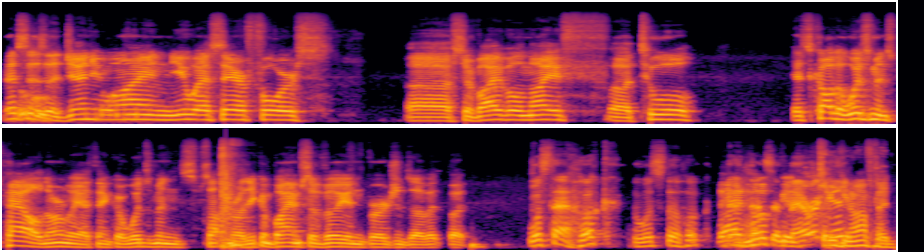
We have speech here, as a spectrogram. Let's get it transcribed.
This is a genuine U.S. Air Force uh, survival knife uh, tool. It's called a Woodsman's Pal normally, I think, or Woodsman's something or other. You can buy them civilian versions of it, but What's that hook? What's the hook? That That's hook is American. Taking off the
